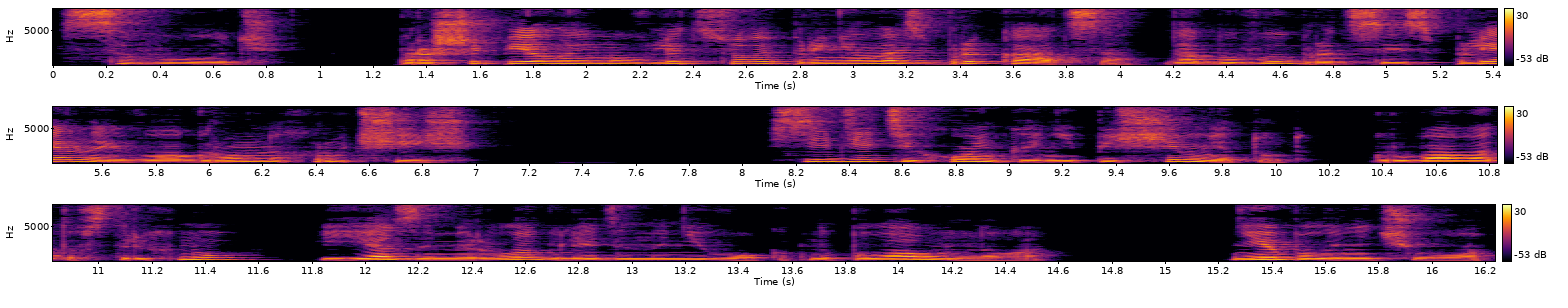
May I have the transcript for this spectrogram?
Сволочь! Прошипела ему в лицо и принялась брыкаться, дабы выбраться из плена его огромных ручищ. «Сиди тихонько и не пищи мне тут!» Грубовато встряхнул, и я замерла, глядя на него, как на полоумного. Не было ничего,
